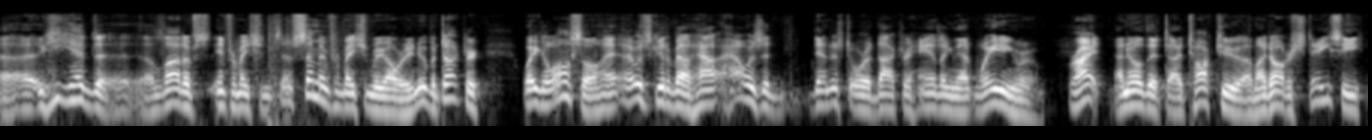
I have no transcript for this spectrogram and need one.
Uh, he had uh, a lot of information, some information we already knew, but Dr. Wagle also, I was good about how, how is a dentist or a doctor handling that waiting room? Right. I know that I talked to uh, my daughter Stacy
